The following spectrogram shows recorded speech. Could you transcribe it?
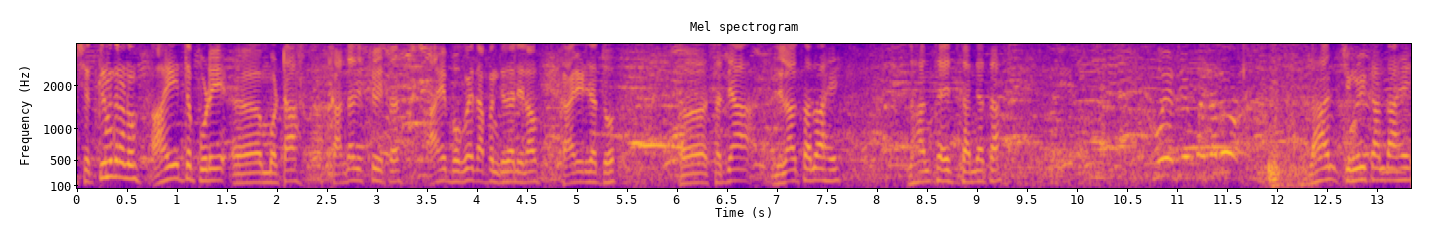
शेतकरी मित्रांनो आहे इथं पुढे मोठा कांदा दिसतो इथं. आहे बघूयात आपण त्याचा लिलाव काय रेट जातो. सध्या लिलाव चालू आहे. लहान साईज कांद्याचा. लहान चिंगळी कांदा आहे.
